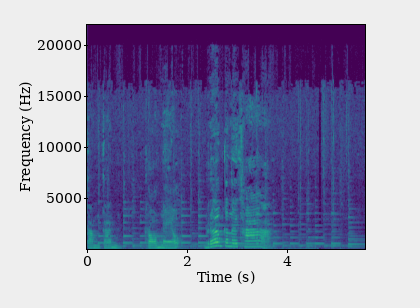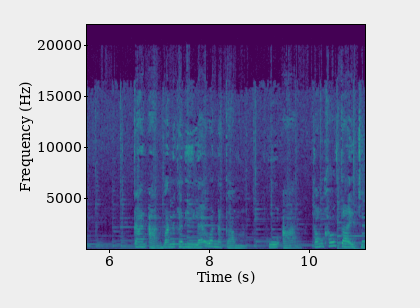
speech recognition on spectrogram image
กรรมกัน พร้อมแล้ว เริ่มกันเลยค่ะ การอ่านวรรณคดีและวรรณกรรม ผู้อ่านต้องเข้าใจจุด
